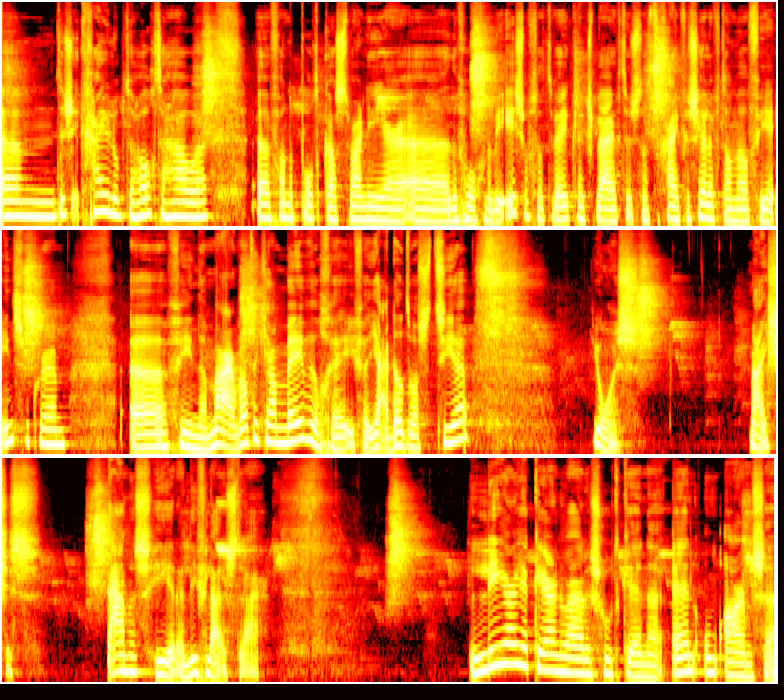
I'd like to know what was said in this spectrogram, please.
Um, dus ik ga jullie op de hoogte houden uh, van de podcast wanneer uh, de volgende weer is. Of dat wekelijks blijft. Dus dat ga je vanzelf dan wel via Instagram vinden. Maar wat ik jou mee wil geven, ja, dat was het, zie je. Jongens, meisjes, dames, heren, lieve luisteraar. Leer je kernwaarden goed kennen en omarm ze.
